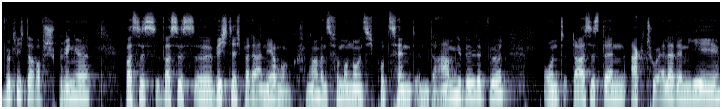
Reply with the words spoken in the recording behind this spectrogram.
wirklich darauf springe, was ist, was ist äh, wichtig bei der Ernährung, ne? wenn es 95 Prozent im Darm gebildet wird. Und da ist es denn aktueller denn je,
